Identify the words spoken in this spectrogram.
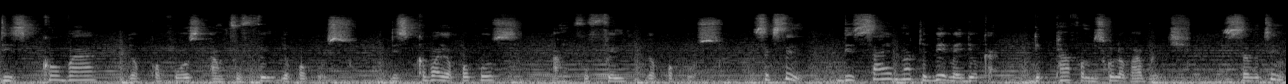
Discover your purpose and fulfill your purpose. Discover your purpose and fulfill your purpose. 16. Decide not to be a mediocre. Depart from the school of average. 17.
